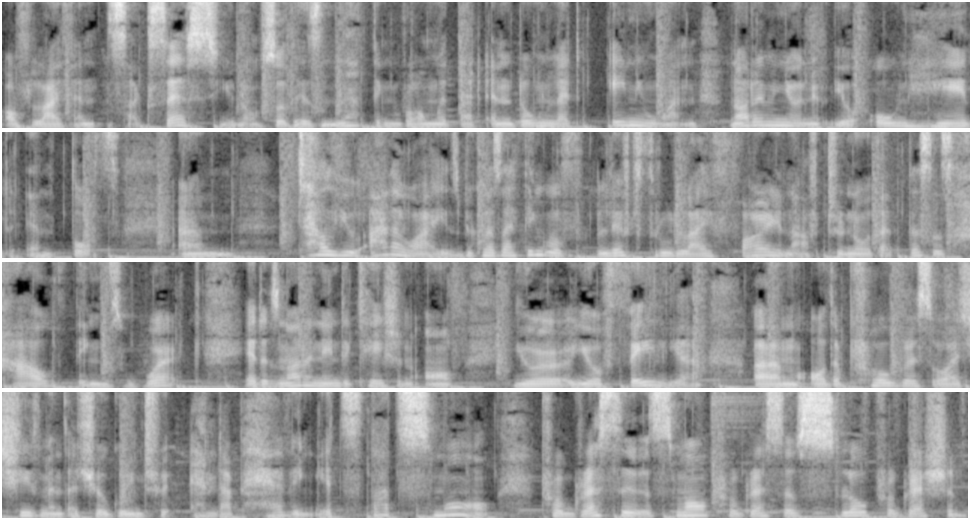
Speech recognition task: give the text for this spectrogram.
of life and success, you know. So there's nothing wrong with that. And don't let anyone, not even your, your own head and thoughts, um, tell you otherwise because I think we've lived through life far enough to know that this is how things work. It is not an indication of your your failure um, or the progress or achievement that you're going to end up having. It starts small, progressive, small, progressive, slow progression,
